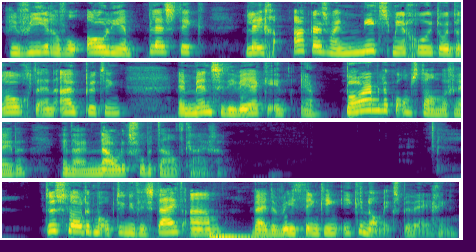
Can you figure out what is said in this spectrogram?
rivieren vol olie en plastic, lege akkers waar niets meer groeit door droogte en uitputting en mensen die werken in erbarmelijke omstandigheden en daar nauwelijks voor betaald krijgen. Dus sloot ik me op de universiteit aan bij de Rethinking Economics beweging.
